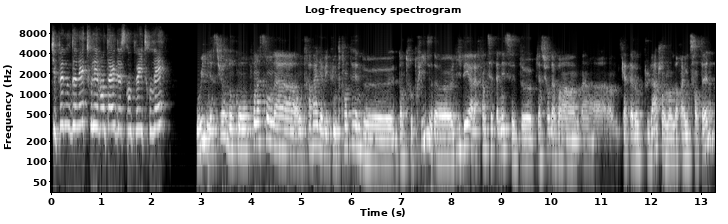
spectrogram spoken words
Tu peux nous donner tout l'éventail de ce qu'on peut y trouver? Oui, bien sûr. Donc, pour l'instant, on, on travaille avec une trentaine d'entreprises. Euh, l'idée à la fin de cette année, c'est de, bien sûr, d'avoir un, catalogue plus large. On en aura une centaine.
